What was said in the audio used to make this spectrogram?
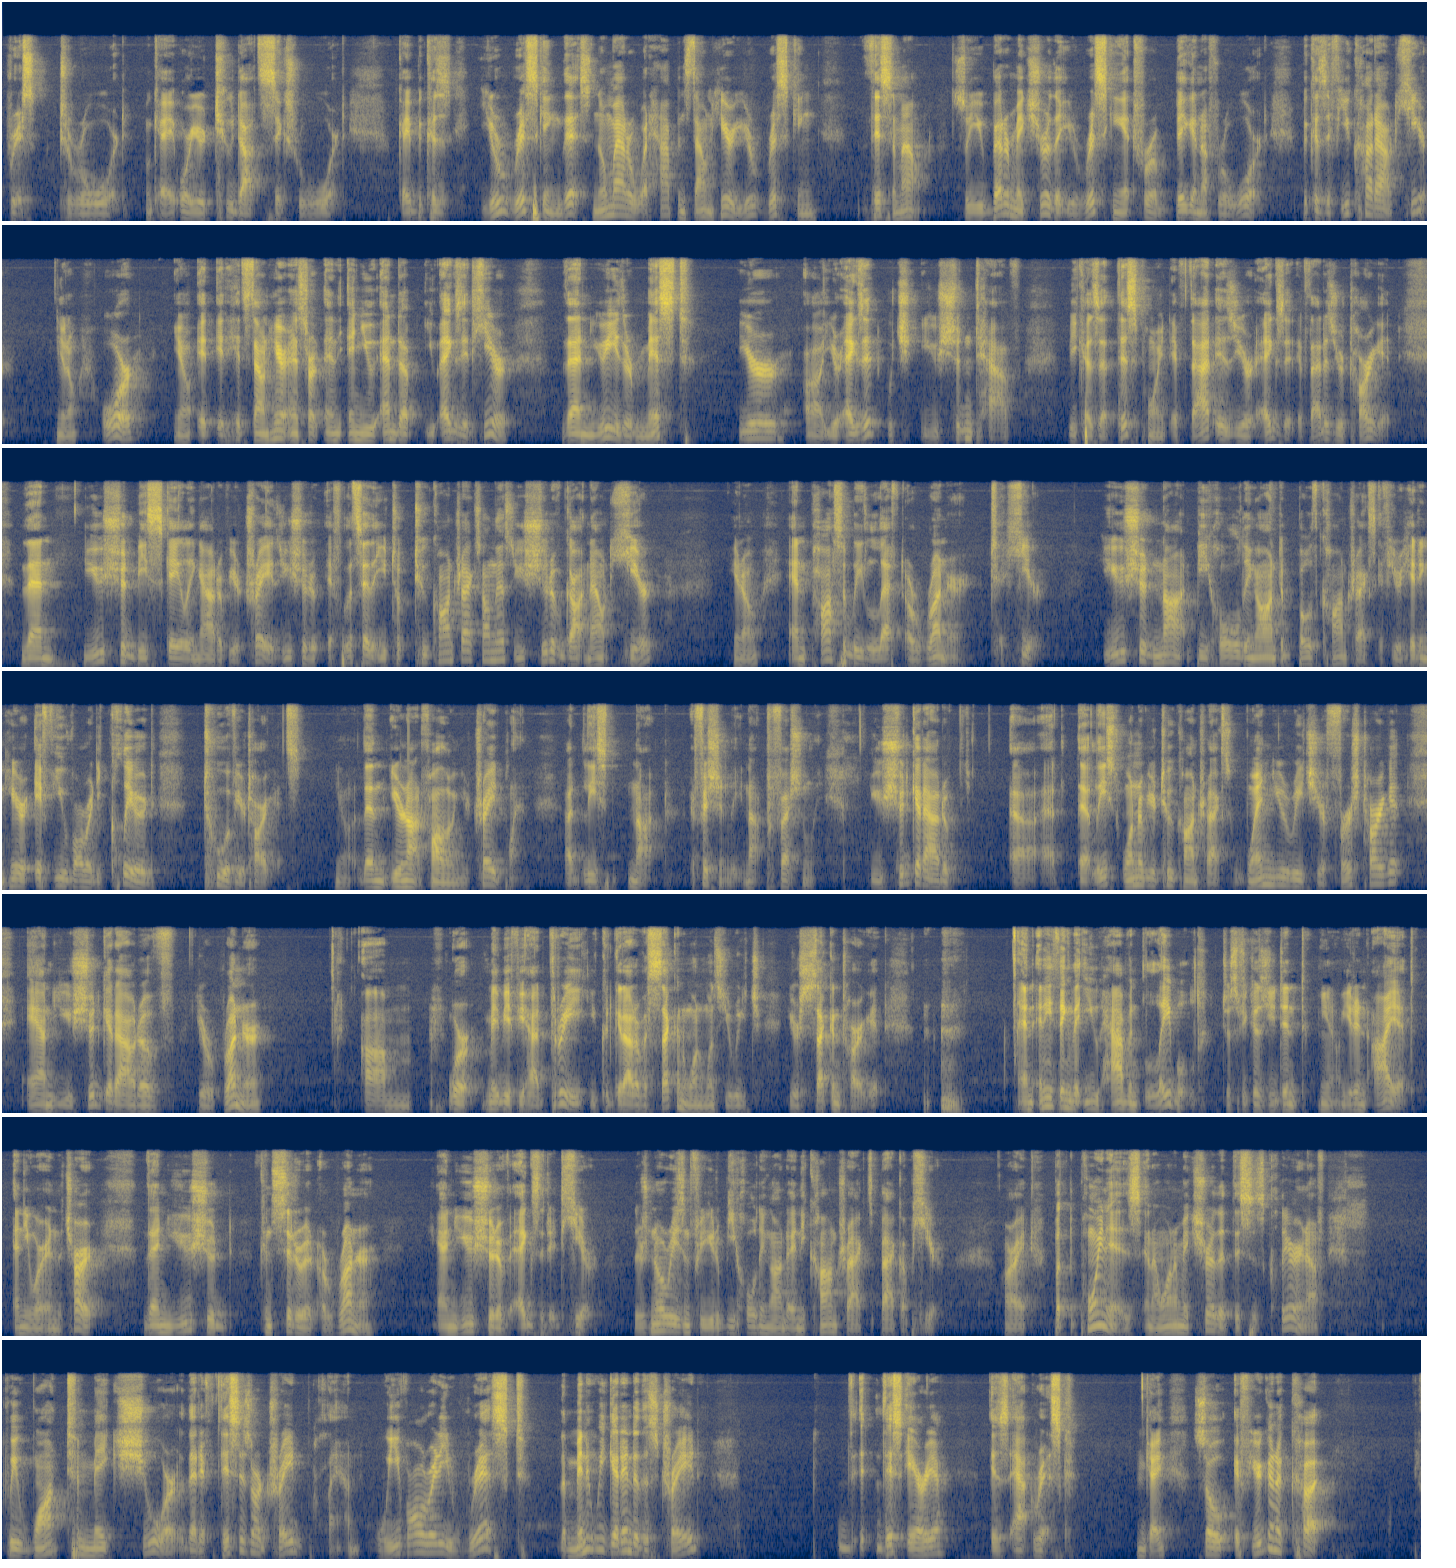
risk to reward, okay, or your 2.6 reward okay? Because you're risking this. No matter what happens down here, you're risking this amount. So you better make sure that you're risking it for a big enough reward. Because if you cut out here, you know, or you know, it, it hits down here and start and, and you end up you exit here, then you either missed your uh, your exit, which you shouldn't have, because at this point, if that is your exit, if that is your target, then you should be scaling out of your trades. You should, if let's say that you took two contracts on this, you should have gotten out here, you know, and possibly left a runner to here. You should not be holding on to both contracts if you're hitting here if you've already cleared two of your targets. You know, then you're not following your trade plan, at least not efficiently, not professionally. You should get out of uh, at, at least one of your two contracts when you reach your first target, and you should get out of your runner, um, or maybe if you had three, you could get out of a second one once you reach your second target. and anything that you haven't labeled, just because you didn't, you know, you didn't eye it anywhere in the chart, then you should consider it a runner, and you should have exited here. There's no reason for you to be holding on to any contracts back up here. All right, but the point is, and I want to make sure that this is clear enough, we want to make sure that if this is our trade plan, we've already risked, the minute we get into this trade, th this area is at risk. Okay, so if you're going to cut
